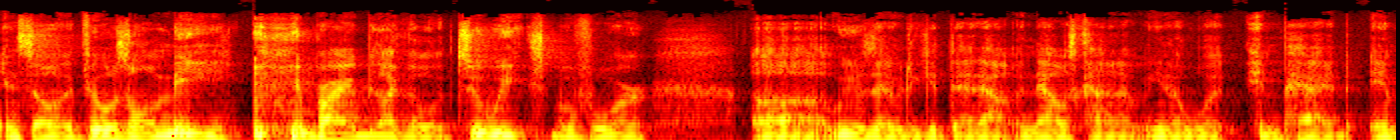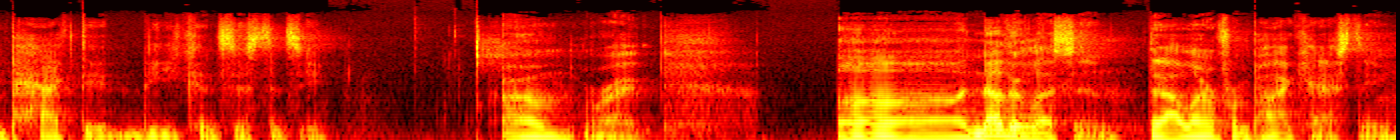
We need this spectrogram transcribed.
And so if it was on me, it'd probably be like a, two weeks before uh, we was able to get that out, and that was kind of you know what impact impacted the consistency. Um, right. Uh, another lesson that I learned from podcasting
